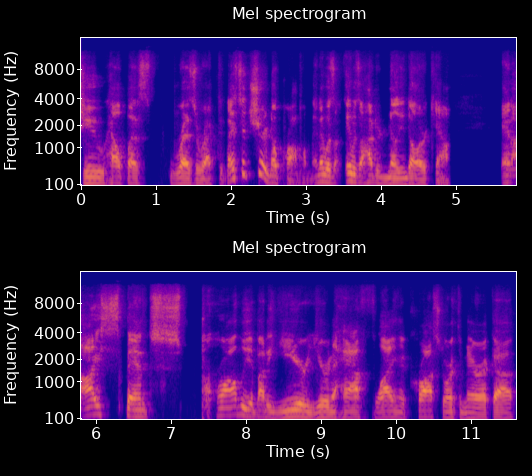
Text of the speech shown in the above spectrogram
to help us resurrect it. I said, sure, no problem. And it was it was a hundred million dollar account. And I spent probably about a year, year and a half flying across North America,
